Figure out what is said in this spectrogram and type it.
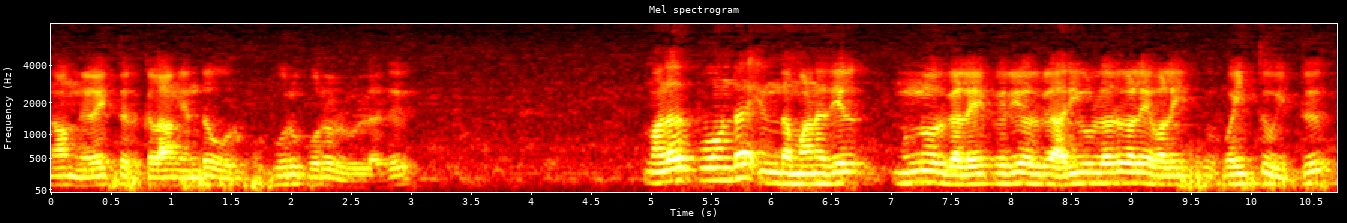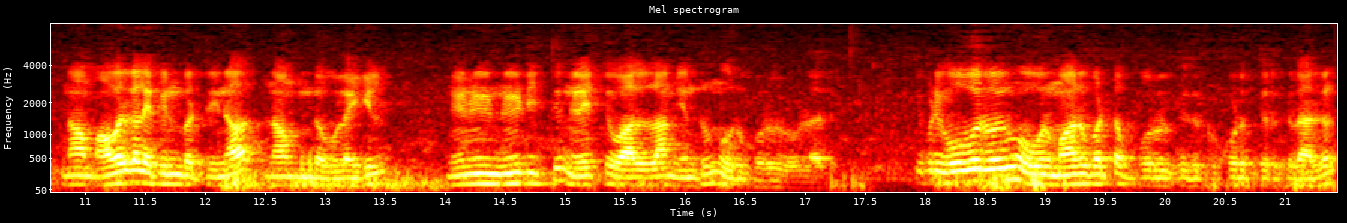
நாம் நிலைத்திருக்கலாம் என்ற ஒரு ஒரு பொருள் உள்ளது. மலர் போன்ற இந்த மனதில் முன்னோர்களை பெரியோர்கள் அறிவுள்ளவர்களை வலை வைத்து நாம் அவர்களை பின்பற்றினால் நாம் இந்த உலகில் நீடித்து நிலைத்து வாழலாம் என்றும் ஒரு பொருள் உள்ளது. இப்படி ஒவ்வொருவரும் ஒவ்வொரு மாறுபட்ட பொருள் இதுக்கு கொடுத்திருக்கிறார்கள்.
